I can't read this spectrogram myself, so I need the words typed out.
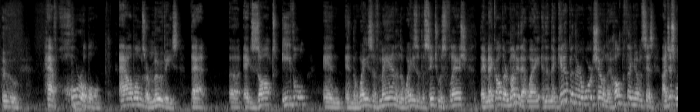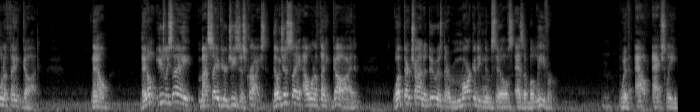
who have horrible albums or movies that uh, exalt evil and and the ways of man and the ways of the sensuous flesh. They make all their money that way, and then they get up in their award show and they hold the thing up and says, "I just want to thank God." Now, they don't usually say, "My Savior Jesus Christ." They'll just say, "I want to thank God." What they're trying to do is they're marketing themselves as a believer mm-hmm. without actually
